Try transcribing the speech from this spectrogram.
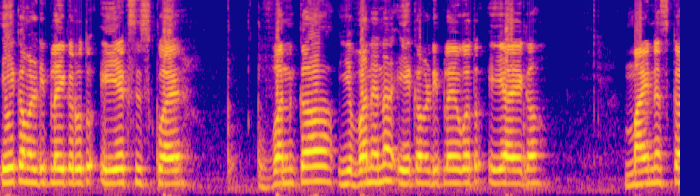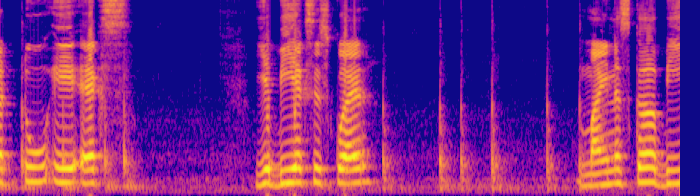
a का मल्टीप्लाई करो तो ए एक्स स्क्वायर वन का, ये वन है ना ए का मल्टीप्लाई होगा तो ए आएगा। माइनस का टू ए एक्स ये बी एक्स स्क्वायर माइनस का बी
